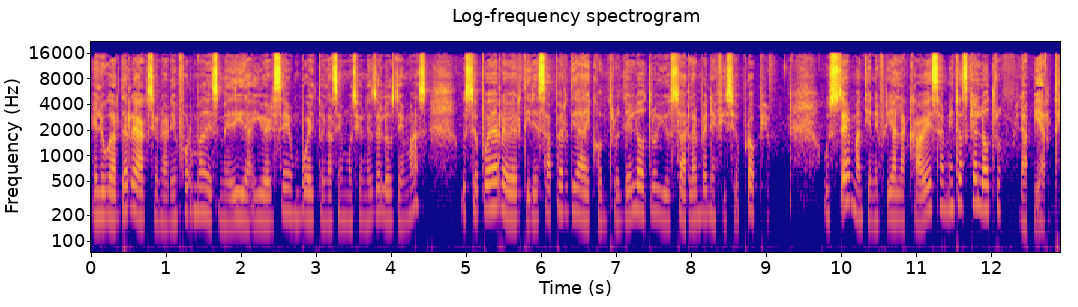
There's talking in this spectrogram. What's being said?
En lugar de reaccionar en forma desmedida y verse envuelto en las emociones de los demás, usted puede revertir esa pérdida de control del otro y usarla en beneficio propio. Usted mantiene fría la cabeza mientras que el otro la pierde.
